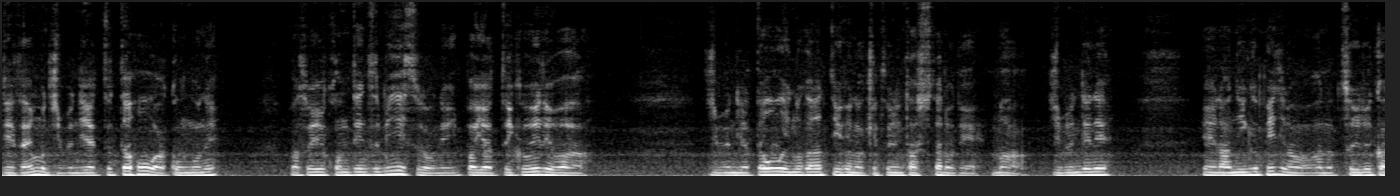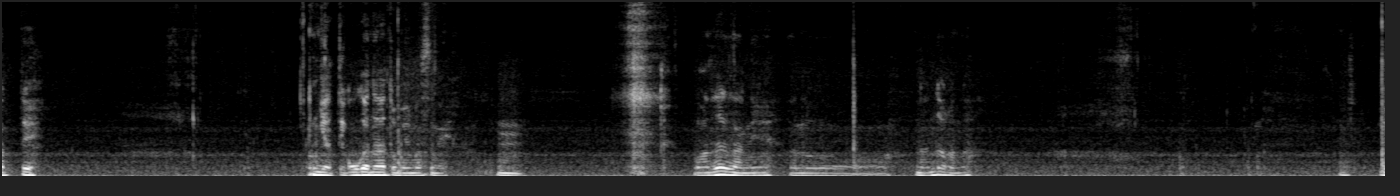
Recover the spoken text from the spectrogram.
デザインも自分でやってた方が今後ね、まあ、そういうコンテンツビジネスをねいっぱいやっていく上では自分でやった方がいいのかなっていうふうな結論に達したのでまあ自分でね、え、ランニングページのあのツール買ってやっていこうかなと思いますね。うん。わざわざねあのー、なんだろうな。売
